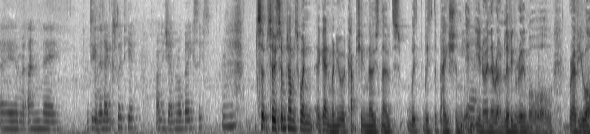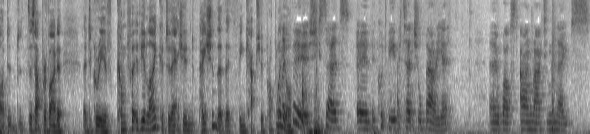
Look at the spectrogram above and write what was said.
Um, and uh, doing the notes with you on a general basis. So, so sometimes when again when you were capturing those notes with, with the patient in you know in their own living room or, or wherever you are, d- does that provide a, a degree of comfort, if you like, to the actual patient that that's been captured properly? Well, or at first she said uh, there could be a potential barrier uh, whilst I'm writing the notes,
